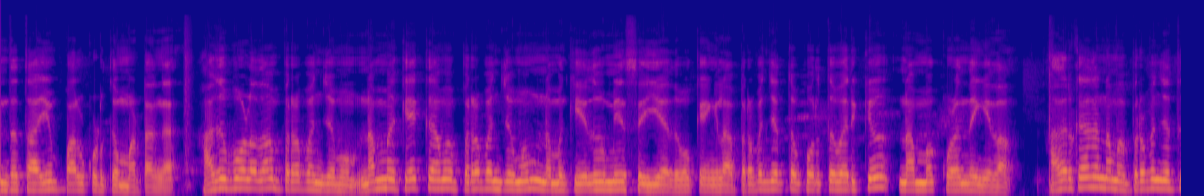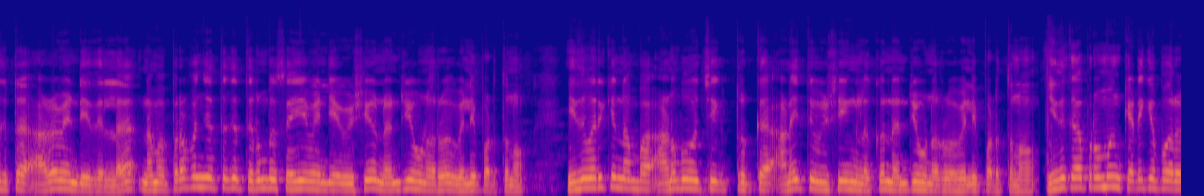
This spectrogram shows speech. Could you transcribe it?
எந்த தாயும் பால் கொடுக்க மாட்டாங்க. அதுபோல தான் பிரபஞ்சமும். நம்ம கேட்காம பிரபஞ்சமும் நமக்கு எதுவுமே செய்யாது. ஓகேங்களா? பிரபஞ்சத்தை பொறுத்த வரைக்கும் நம்ம குழந்தைங்க தான். அதற்காக நம்ம பிரபஞ்சத்துக்கிட்ட அழ வேண்டியதில்லை. நம்ம பிரபஞ்சத்துக்கு திரும்ப செய்ய வேண்டிய விஷயம் நன்றி உணர்வை வெளிப்படுத்தணும். இது வரைக்கும் நம்ம அனுபவிச்சுக்கிட்டு இருக்க அனைத்து விஷயங்களுக்கும் நன்றி உணர்வை வெளிப்படுத்தணும். இதுக்கப்புறமும் கிடைக்க போகிற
